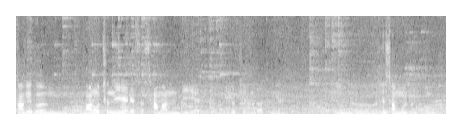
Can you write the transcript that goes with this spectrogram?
가격은 뭐 15,000리엘에서 4만 리엘 뭐 이렇게 하는 것 같은데 이, 어, 해산물도 있고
